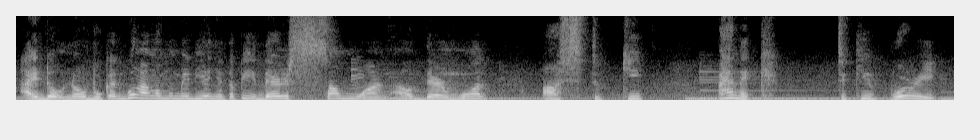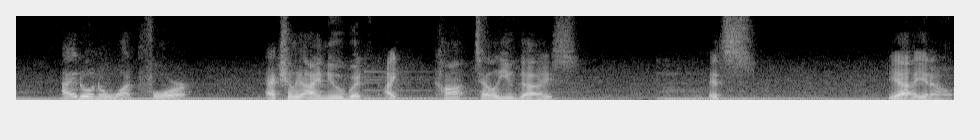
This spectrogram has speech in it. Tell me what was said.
I don't know bukan gue nggak ngomong medianya tapi there's someone out there want us to keep panic to keep worried. I don't know what for. Actually, I knew, but I can't tell you guys. It's, yeah, you know,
